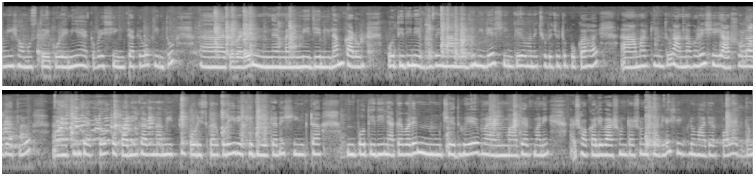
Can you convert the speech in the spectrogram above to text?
আমি সমস্ত করে নিয়ে একেবারে শিংটাকেও কিন্তু একেবারে মানে মেজে নিলাম। কারণ প্রতিদিন এভাবে না মেজে নিলে শিংকে মানে ছোট ছোট পোকা হয়। আমার কিন্তু রান্নাঘরে সেই আরশোলা জাতীয় কিন্তু একটাও পোকা নেই। কারণ আমি একটু পরিষ্কার করেই রেখে দিই। এখানে শিংটা প্রতিদিন একেবারে মুছে ধুয়ে মাজার মানে সকালে বাসন টাসন থাকলে সেগুলো মাজার পরে একদম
